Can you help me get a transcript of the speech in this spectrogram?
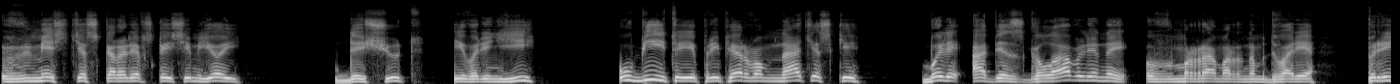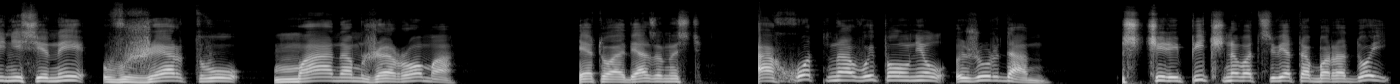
вместе с королевской семьей? Дещут и Вареньи, убитые при первом натиске, были обезглавлены в мраморном дворе, принесены в жертву манам Жерома. Эту обязанность охотно выполнил Журдан с черепичного цвета бородой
